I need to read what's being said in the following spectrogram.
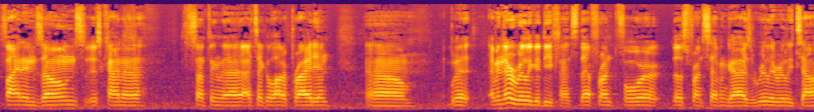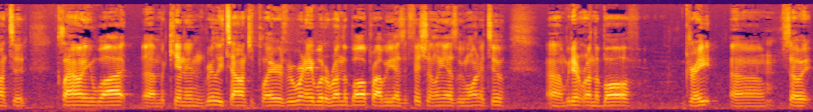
finding zones is kind of something that I take a lot of pride in. Um, but I mean, they're a really good defense. That front four, those front seven guys are really, really talented. Clowney, Watt, uh, McKinney, really talented players. We weren't able to run the ball probably as efficiently as we wanted to. Um, we didn't run the ball great, um, so it,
